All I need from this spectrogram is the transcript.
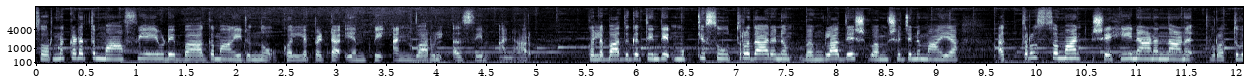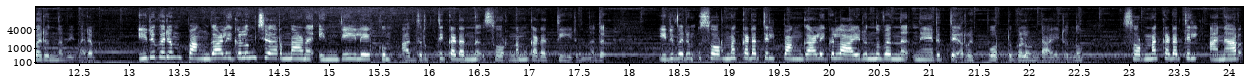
സ്വർണക്കടത്ത് മാഫിയയുടെ ഭാഗമായിരുന്നു കൊല്ലപ്പെട്ട എം പി അൻവാറുൽ അസീം അനാർ. കൊലപാതകത്തിന്റെ മുഖ്യ സൂത്രധാരനും ബംഗ്ലാദേശ് വംശജനുമായ അക്തറുസമാൻ ഷഹീനാണെന്നാണ് പുറത്തുവരുന്ന വിവരം. ഇരുവരും പങ്കാളികളും ചേർന്നാണ് ഇന്ത്യയിലേക്കും അതിർത്തി കടന്ന് സ്വർണം കടത്തിയിരുന്നത്. ഇരുവരും സ്വർണക്കടത്തിൽ പങ്കാളികളായിരുന്നുവെന്ന് നേരത്തെ റിപ്പോർട്ടുകളുണ്ടായിരുന്നു. സ്വർണക്കടത്തിൽ അനാർ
